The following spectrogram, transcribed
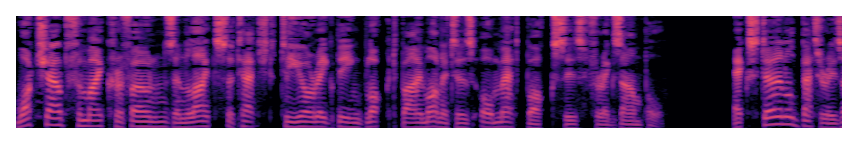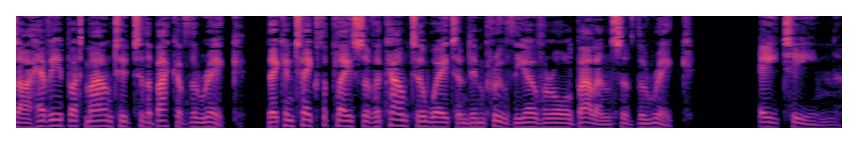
watch out for microphones and lights attached to your rig being blocked by monitors or matte boxes for example. External batteries are heavy but mounted to the back of the rig, they can take the place of a counterweight and improve the overall balance of the rig. 18.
